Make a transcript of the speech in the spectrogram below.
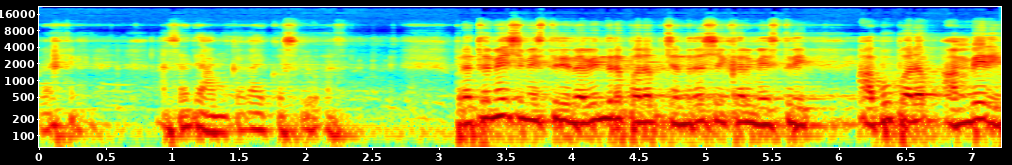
काय? असं ते आमका काय कसलो असं. प्रथमेश मिस्त्री रवींद्र परब चंद्रशेखर मिस्त्री आबू परब आंबेरी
